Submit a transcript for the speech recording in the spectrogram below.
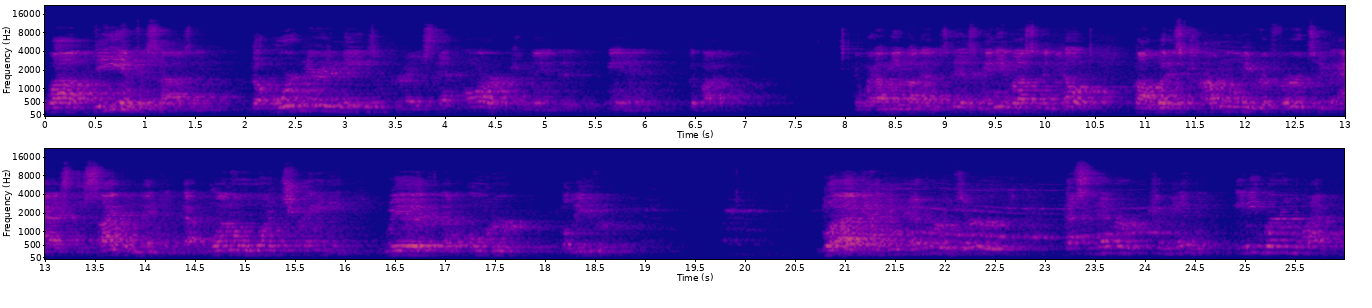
while de emphasizing the ordinary means of grace that are commanded in the Bible. And what I mean by that is this many of us have been helped by what is commonly referred to as disciple making, that one on one training with an older believer. But have you ever observed that's never commanded anywhere in the Bible?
